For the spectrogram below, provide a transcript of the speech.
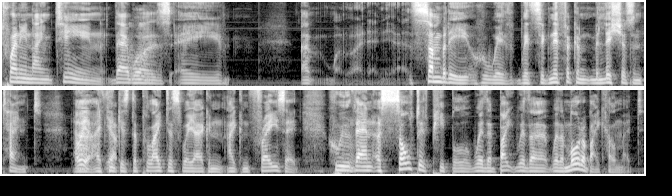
2019, there Mm-hmm. was a, a somebody who with with significant malicious intent. Oh, yeah, uh, I think yeah. is the politest way I can I can phrase it. Who then assaulted people with a bike with a with a motorbike helmet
